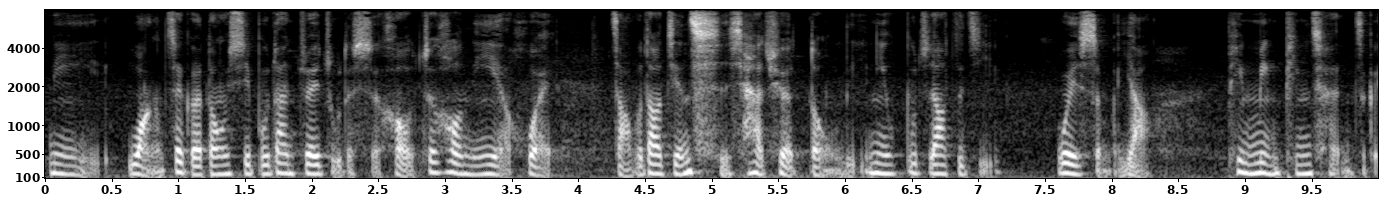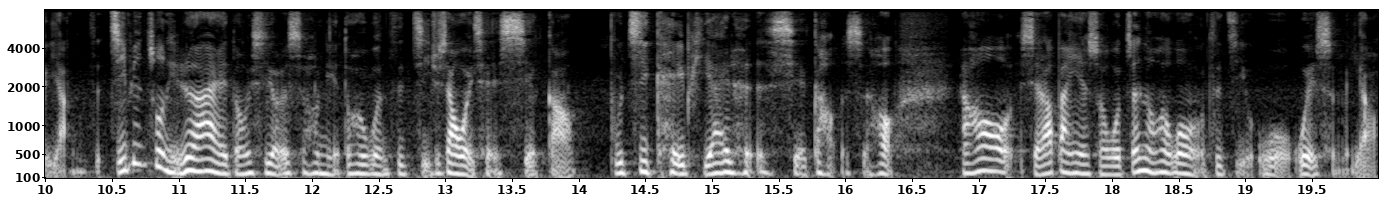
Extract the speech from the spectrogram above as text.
你往这个东西不断追逐的时候，最后你也会找不到坚持下去的动力。你不知道自己为什么要拼命拼成这个样子。即便做你热爱的东西，有的时候你也都会问自己。就像我以前写稿不计 KPI 的写稿的时候。然后写到半夜的时候，我真的会问我自己，我为什么要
